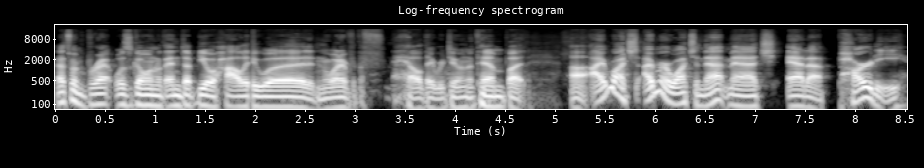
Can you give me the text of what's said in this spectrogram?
that's when Bret was going with NWO Hollywood and whatever the f- hell they were doing with him. But uh, I watched. I remember watching that match at a party.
